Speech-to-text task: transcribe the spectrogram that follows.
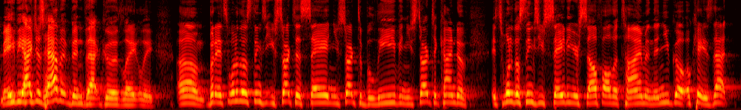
maybe I just haven't been that good lately. Um, but it's one of those things that you start to say and you start to believe and you start to kind of, it's one of those things you say to yourself all the time and then you go, okay, is that,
